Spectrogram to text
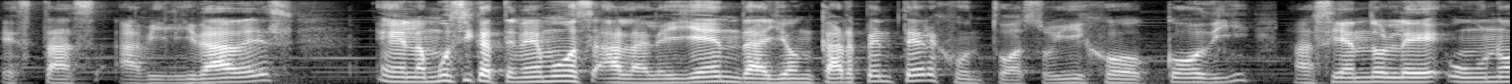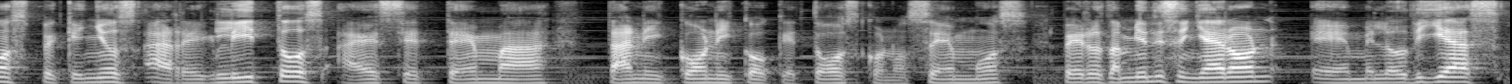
estas habilidades. En la música tenemos a la leyenda John Carpenter junto a su hijo Cody haciéndole unos pequeños arreglitos a ese tema tan icónico que todos conocemos. Pero también diseñaron eh, melodías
